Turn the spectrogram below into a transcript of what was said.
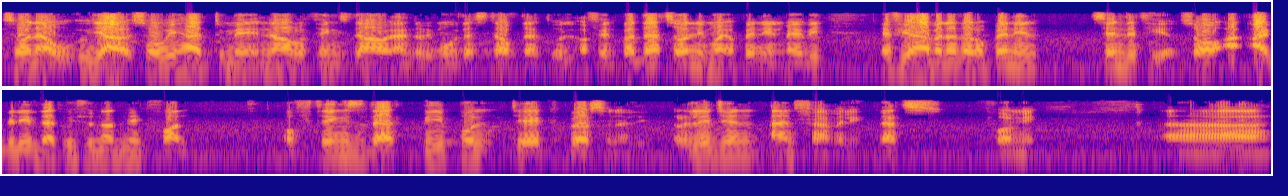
so now yeah so we had to narrow things down and remove the stuff that will offend but that's only my opinion maybe if you have another opinion, send it here. So I, I believe that we should not make fun of things that people take personally religion and family. That's for me. Uh,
